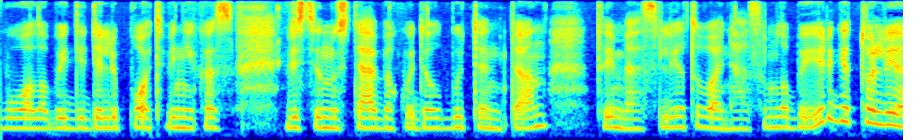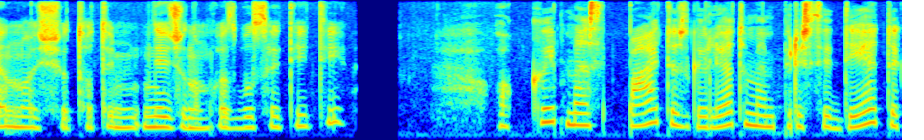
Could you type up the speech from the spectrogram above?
buvo labai dideli potviniai, kas visi nustebė, kodėl būtent ten, tai mes Lietuva nesam labai irgi toli nuo šito, tai nežinom, kas bus ateityje. O kaip mes patys galėtumėm prisidėti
